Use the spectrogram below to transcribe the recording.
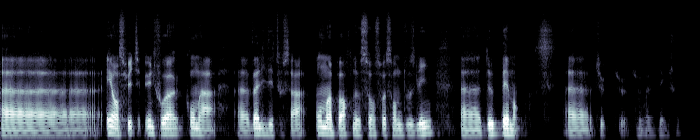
Euh, et ensuite, une fois qu'on a euh, validé tout ça, on importe nos 172 lignes de paiement. Tu, tu, tu, veux quelque chose?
